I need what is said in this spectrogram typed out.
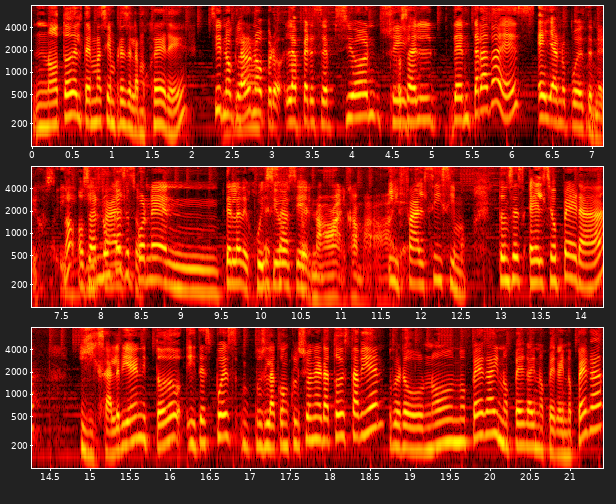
no todo el tema siempre es de la mujer, ¿eh? Sí, no, claro, no, pero la percepción, Sí. o sea, el- de entrada es, ella no puede tener hijos, ¿no? O sea, y nunca se pone en tela de juicio si él, no, él jamás. y falsísimo. Entonces él se opera y sale bien y todo y después pues la conclusión era todo está bien, pero no no pega y no pega y no pega y no pega.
